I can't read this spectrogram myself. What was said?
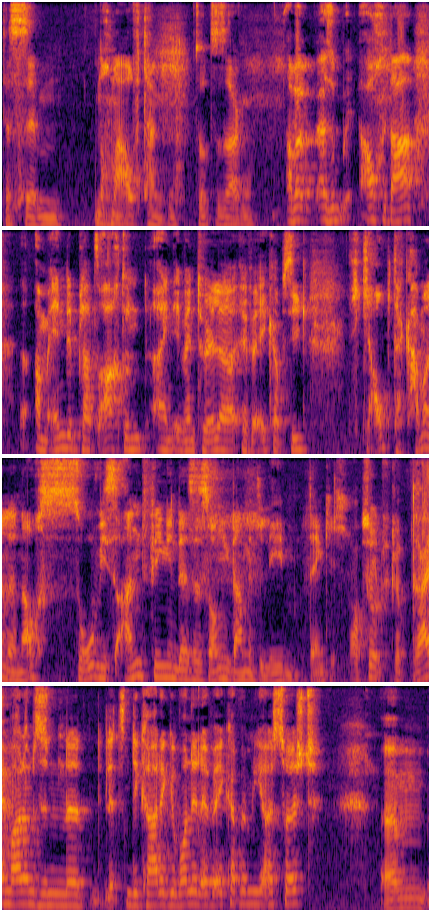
das ähm, nochmal auftanken, sozusagen. Aber also auch da am Ende Platz 8 und ein eventueller FA Cup Sieg, ich glaube, da kann man dann auch so, wie es anfing in der Saison, damit leben, denke ich. Absolut. Ich glaube, dreimal haben sie in der letzten Dekade gewonnen, den FA Cup, wenn mich alles täuscht. Ähm,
